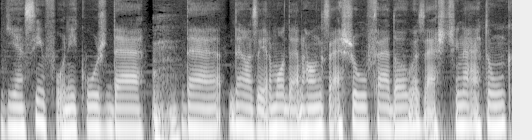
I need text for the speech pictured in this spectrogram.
egy ilyen szimfonikus, de, uh-huh. de, de azért modern hangzású feldolgozást csináltunk.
